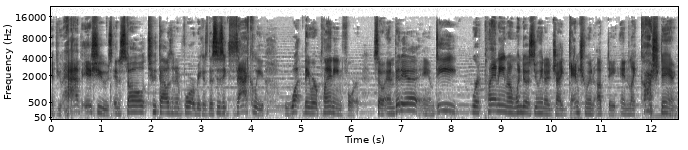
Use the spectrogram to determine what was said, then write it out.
If you have issues, install 2004 because this is exactly what they were planning for. So NVIDIA, AMD were planning on Windows doing a gigantuan update and like, gosh dang,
